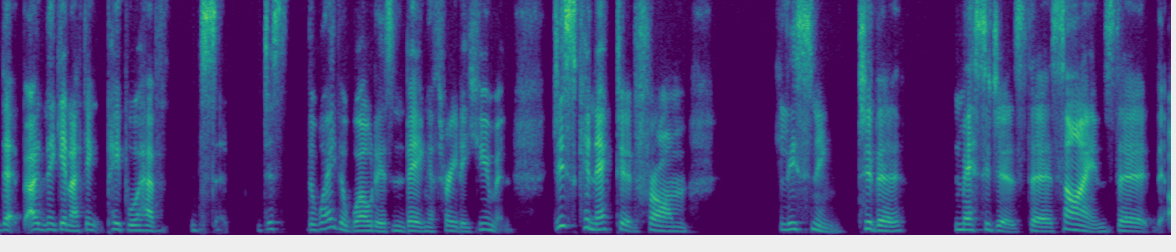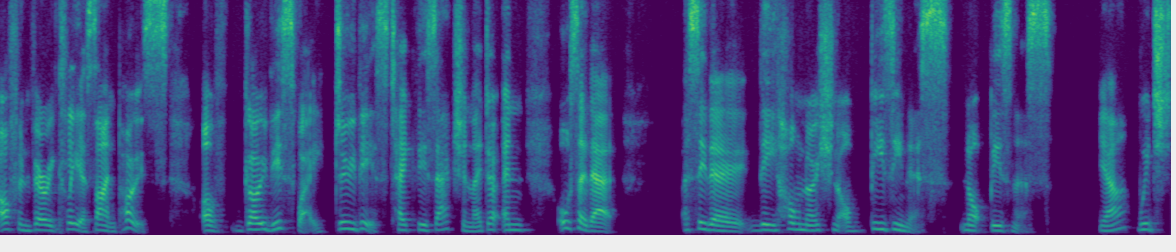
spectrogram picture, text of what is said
that, and again, I think people have just the way the world is and being a 3D human, disconnected from listening to the messages, the signs, the, the often very clear signposts of go this way, do this, take this action. They don't, and also that I see the the whole notion of busyness, not business. Yeah, which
